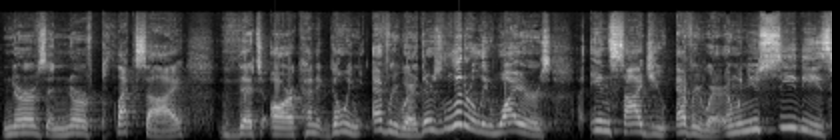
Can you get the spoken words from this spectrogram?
nerves and nerve plexi that are kind of going everywhere. There's literally wires inside you everywhere. And when you see these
